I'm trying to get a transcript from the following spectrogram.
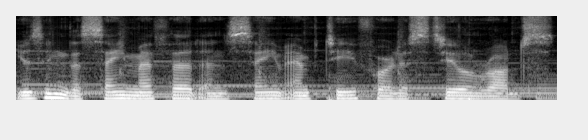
Using the same method and same empty for the steel rods.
